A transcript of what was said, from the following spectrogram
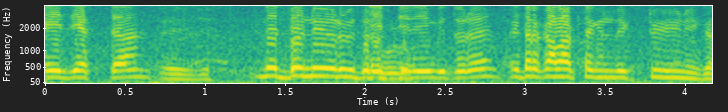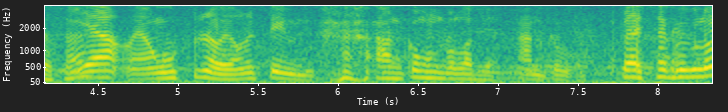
এই যে একটা এই যে ডেনিমের ভিতরে নেট ভিতরে। এটার কালারটা কিন্তু একটু ইউনিক আছে হ্যাঁ? উঠতো না ভাই অনেকটা ইউনিক আনকমন বলা যায়। আনকমন প্রাইস থাকবে এগুলো?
